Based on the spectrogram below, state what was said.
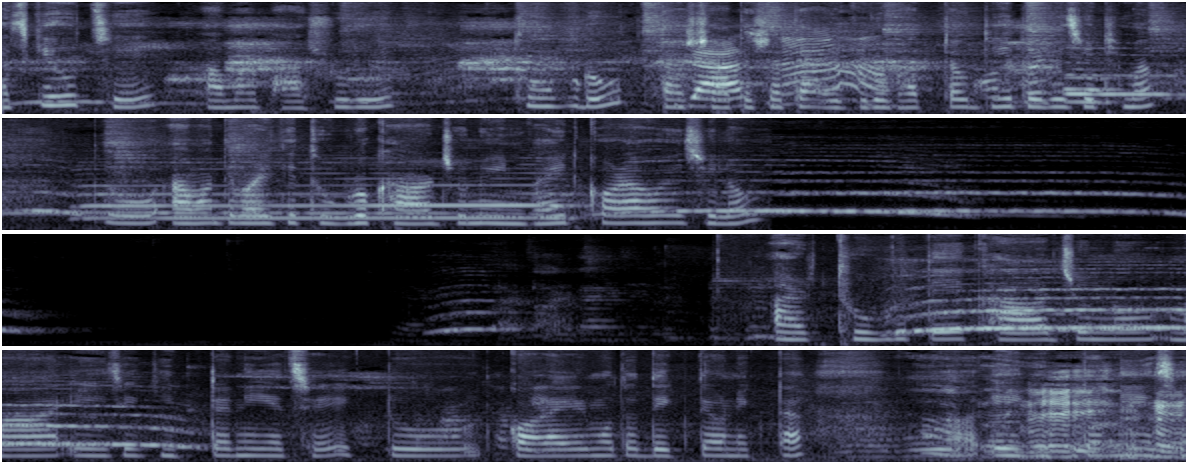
আজকে হচ্ছে আমার ভাসুরের থুবড়ো তার সাথে সাথে আইবুড়ো ভাতটাও দিয়ে দেবে জেঠিমা। তো আমাদের বাড়িতে থুবড়ো খাওয়ার জন্য ইনভাইট করা হয়েছিল। আর থুবড়োতে খাওয়ার জন্য মা এই যে গিফটটা নিয়েছে একটু কড়াইয়ের মতো দেখতে অনেকটা এই গিফটটা নিয়েছে।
